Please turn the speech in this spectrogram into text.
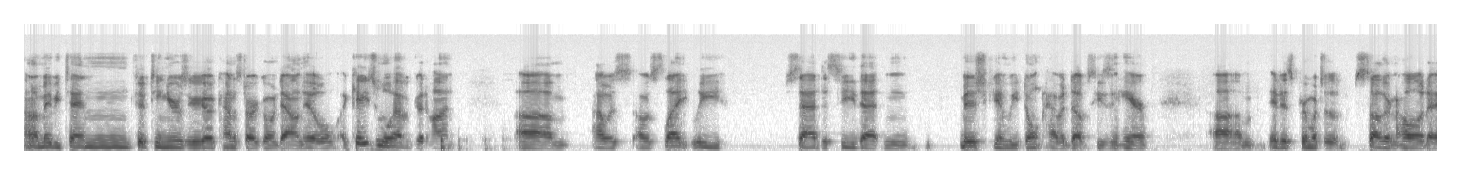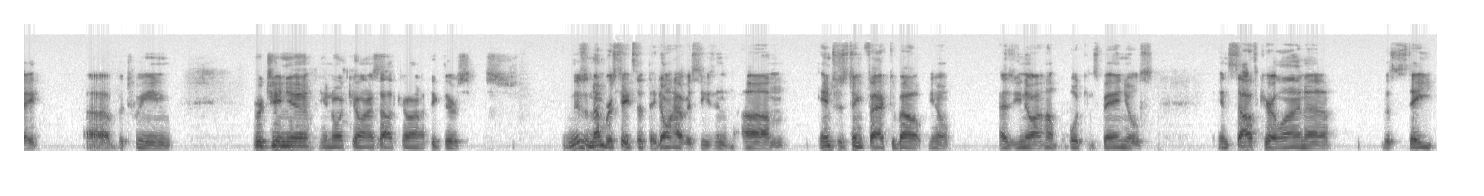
I don't know, maybe 10, 15 years ago, kind of started going downhill. Occasionally, we'll have a good hunt. Um, I was I was slightly sad to see that in Michigan we don't have a dove season here. Um, it is pretty much a southern holiday uh, between Virginia, know, North Carolina, South Carolina. I think there's there's a number of states that they don't have a season. Um, interesting fact about you know, as you know, I hunt Boykin Spaniels. In South Carolina, the state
